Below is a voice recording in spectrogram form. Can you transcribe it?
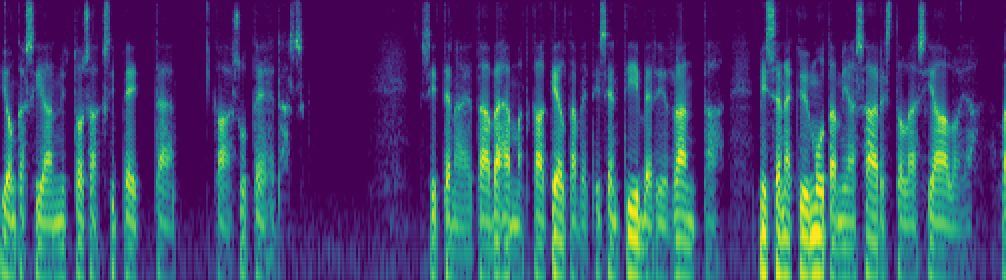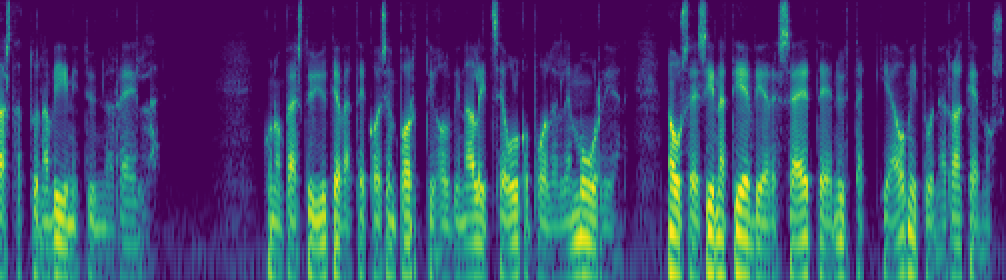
jonka sijaan nyt osaksi peittää kaasutehdas. Sitten ajetaan vähän matkaa keltavetisen Tiiberin rantaa, missä näkyy muutamia saaristolaisjaaloja, lastattuina viinitynnöreillä. Kun on päästy jykevätekoisen porttiholvin alitse ulkopuolelle muurien, nousee siinä tien vieressä eteen yhtäkkiä omituinen rakennus,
